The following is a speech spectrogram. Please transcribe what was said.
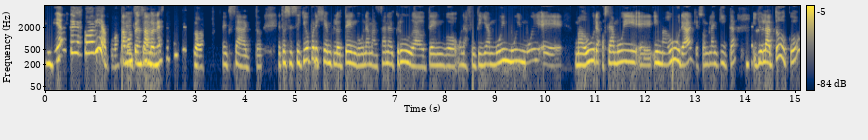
Dientes todavía, pues, estamos pensando en ese proceso. Exacto. Entonces, si yo, por ejemplo, tengo una manzana cruda o tengo una frutilla muy, muy, muy eh, madura, o sea, muy eh, inmadura, que son blanquitas, y yo la toco,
